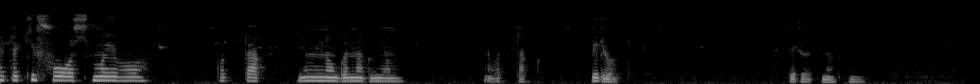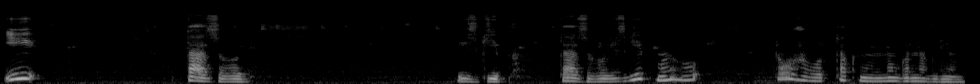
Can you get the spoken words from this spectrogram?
Это кифоз мы его вот так немного нагнем. Вот так. Вперед. Вперед нагнем. И тазовый изгиб. Тазовый изгиб мы его тоже вот так немного нагнем.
